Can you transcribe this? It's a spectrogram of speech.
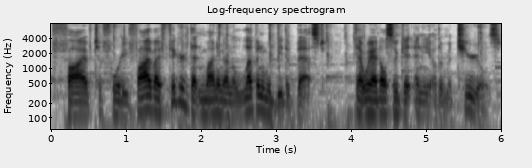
5 to 45, I figured that mining on 11 would be the best. That way I'd also get any other materials.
